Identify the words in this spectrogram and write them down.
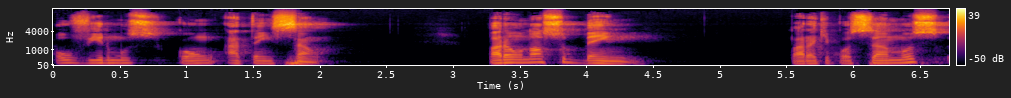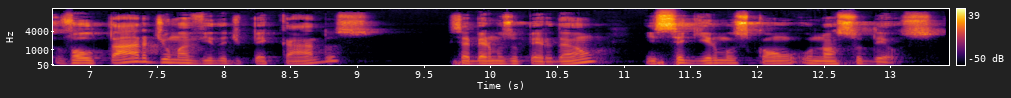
ouvirmos com atenção, para o nosso bem, para que possamos voltar de uma vida de pecados, recebermos o perdão e seguirmos com o nosso Deus.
